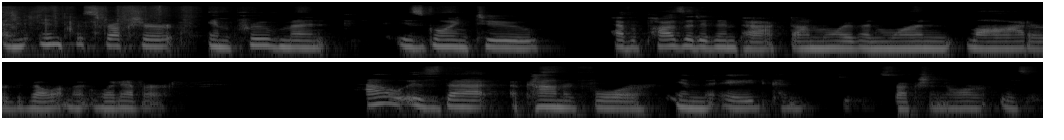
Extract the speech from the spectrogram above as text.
an infrastructure improvement is going to have a positive impact on more than one lot or development, whatever, how is that accounted for in the aid con- construction, or is it?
